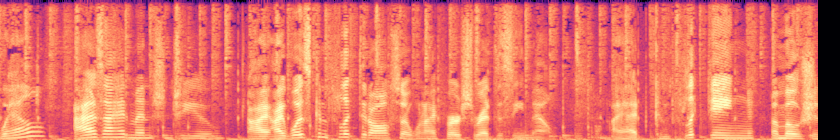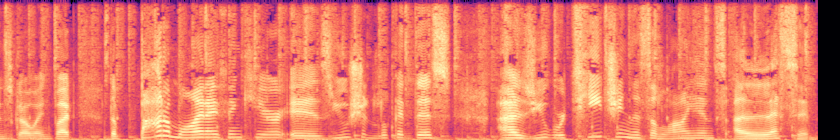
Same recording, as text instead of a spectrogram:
Well, as I had mentioned to you, I, I was conflicted also when I first read this email. I had conflicting emotions going, but the bottom line I think here is you should look at this as you were teaching this alliance a lesson.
